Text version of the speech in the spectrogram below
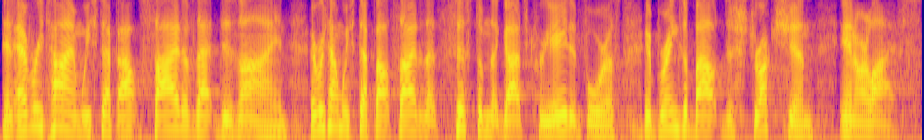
And every time we step outside of that design, every time we step outside of that system that God's created for us, it brings about destruction in our lives.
